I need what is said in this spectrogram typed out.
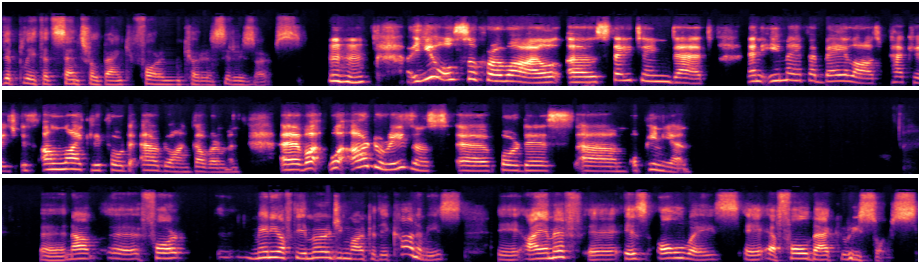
depleted central bank foreign currency reserves. Mm-hmm. You also, for a while, uh, stating that an IMF bailout package is unlikely for the Erdogan government. Uh, what, what are the reasons uh, for this um, opinion? Uh, now, uh, for many of the emerging market economies, IMF uh, is always a, a fallback resource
